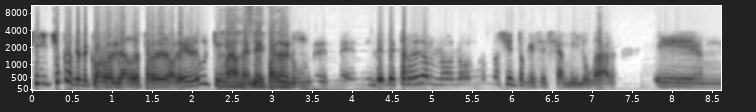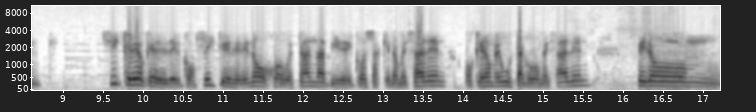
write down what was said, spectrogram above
Sí, yo creo que me corro del lado de perdedor. De última, me, paro en un. De, de, perdedor no, no, no siento que ese sea mi lugar. Eh, sí creo que desde el conflicto y desde el enojo hago stand-up y de cosas que no me salen o que no me gusta como me salen, pero mm,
